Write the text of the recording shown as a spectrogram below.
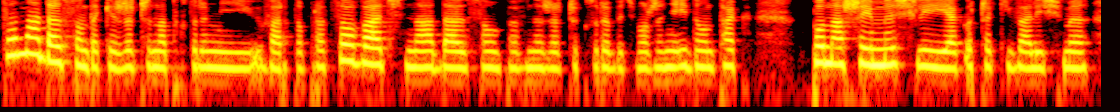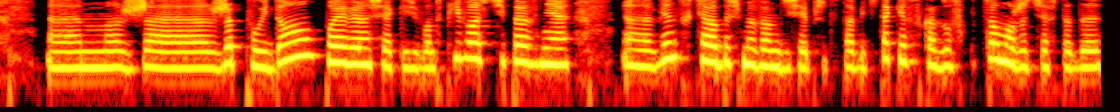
to nadal są takie rzeczy, nad którymi warto pracować, nadal są pewne rzeczy, które być może nie idą tak po naszej myśli, jak oczekiwaliśmy, że, że pójdą. Pojawiają się jakieś wątpliwości pewnie, e, więc chciałybyśmy Wam dzisiaj przedstawić takie wskazówki, co możecie wtedy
